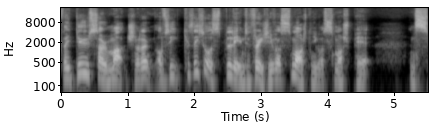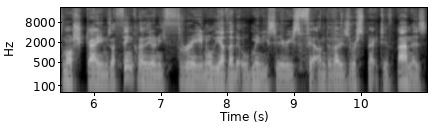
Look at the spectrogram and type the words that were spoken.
they do so much. And I don't obviously because they sort of split it into three. So you've got Smosh and you've got Smosh Pit and Smosh Games. I think they're the only three, and all the other little mini series fit under those respective banners.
